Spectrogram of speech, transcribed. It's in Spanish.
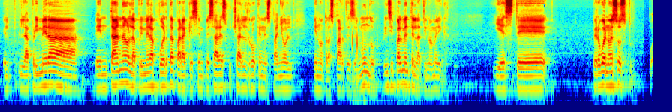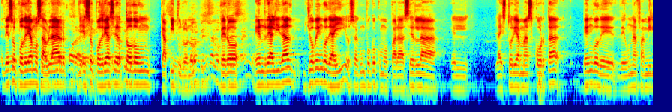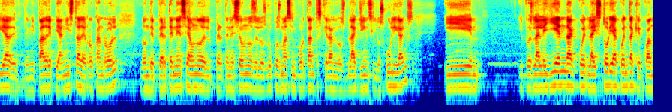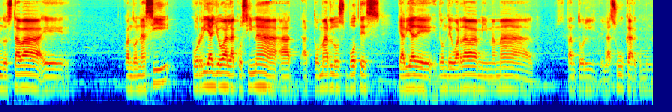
el- la primera ventana o la primera puerta para que se empezara a escuchar el rock en español en otras partes del mundo, principalmente en Latinoamérica. Y este, pero bueno, eso es- de eso podríamos hablar, eso podría ser todo un capítulo, ¿no? Pero en realidad yo vengo de ahí, o sea, un poco como para hacer la, el- la historia más corta, vengo de, de una familia de, de mi padre pianista de rock and roll, donde pertenece a uno del, perteneció a uno de los grupos más importantes que eran los Black Jeans y los Hooligans. Y, y pues la leyenda, la historia cuenta que cuando estaba, eh, cuando nací, corría yo a la cocina a, tomar los botes que había de donde guardaba mi mamá tanto el, azúcar como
